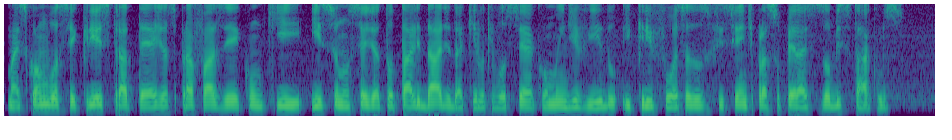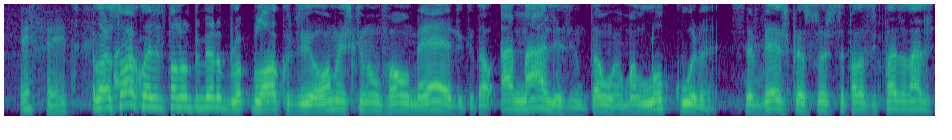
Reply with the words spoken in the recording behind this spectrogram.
mas como você cria estratégias para fazer com que isso não seja a totalidade daquilo que você é como indivíduo e crie forças o suficiente para superar esses obstáculos. Perfeito. Agora, só uma coisa, a gente falou no primeiro blo- bloco de homens que não vão ao médico e tal. Análise, então, é uma loucura. Você vê as pessoas, você fala assim, faz análise.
